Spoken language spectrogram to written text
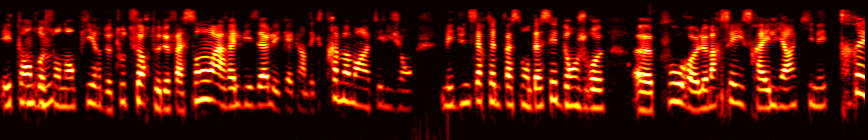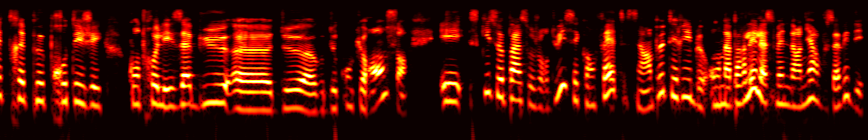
étendre mhm. son empire de toutes sortes de façons. Harel Wiesel est quelqu'un d'extrêmement intelligent, mais d'une certaine façon d'assez dangereux pour le marché israélien qui n'est très très peu protégé contre les abus de, de concurrence. Et ce qui se passe aujourd'hui, c'est qu'en fait, c'est un peu terrible. On a parlé la semaine dernière, vous savez, des,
